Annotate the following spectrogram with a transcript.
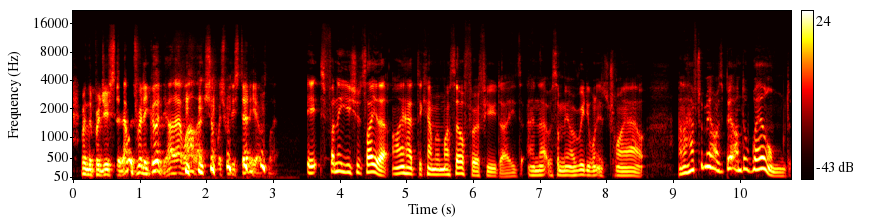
when the producer said that was really good. Yeah, wow, that shot was really steady. I was like. It's funny you should say that. I had the camera myself for a few days, and that was something I really wanted to try out. And I have to admit, I was a bit underwhelmed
